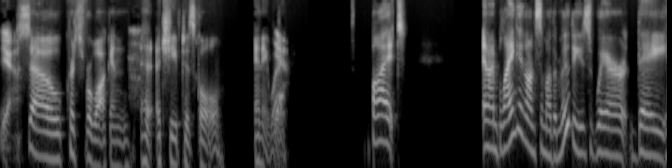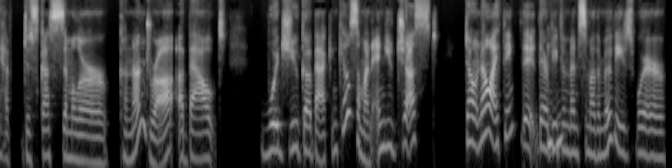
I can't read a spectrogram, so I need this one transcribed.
Yeah. So Christopher Walken ha- achieved his goal anyway. Yeah. But, and I'm blanking on some other movies where they have discussed similar conundra about would you go back and kill someone? And you just don't know. I think that there have Mhm. even been some other movies where,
